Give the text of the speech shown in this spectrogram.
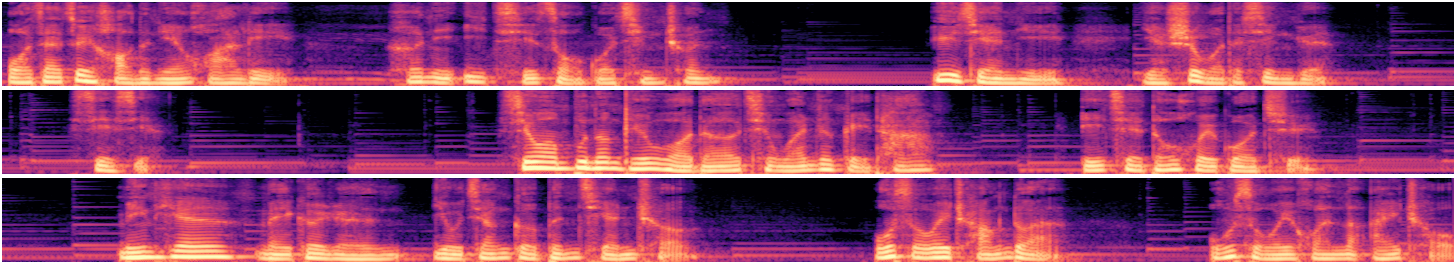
我在最好的年华里，和你一起走过青春。遇见你也是我的幸运，谢谢。希望不能给我的，请完整给他，一切都会过去。明天每个人又将各奔前程，无所谓长短，无所谓欢乐哀愁，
